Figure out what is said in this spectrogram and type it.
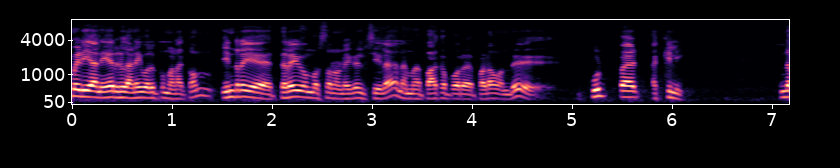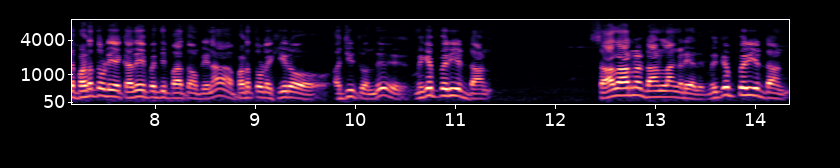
மீடியா நேயர்கள் அனைவருக்கும் வணக்கம். இன்றைய திரை விமர்சன நிகழ்ச்சியில் நம்ம பார்க்க போகிற படம் வந்து குட் பேட் அக்கிலி. இந்த படத்துடைய கதையை பற்றி பார்த்தோம் அப்படின்னா படத்தோட ஹீரோ அஜித் வந்து மிகப்பெரிய டான். சாதாரண டான்லாம் கிடையாது. மிகப்பெரிய டான்.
